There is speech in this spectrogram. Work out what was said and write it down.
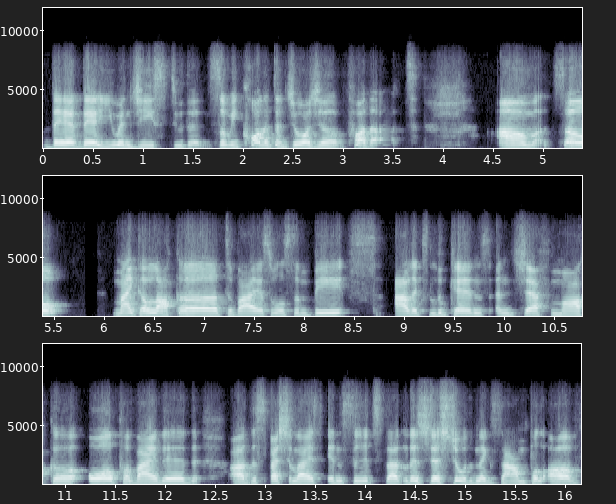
they're, they're UNG students. So we call it a Georgia product. Um, so Michael Locker, Tobias Wilson Bates, Alex Lukens and Jeff Marker all provided uh, the specialized inserts that Liz just showed an example of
